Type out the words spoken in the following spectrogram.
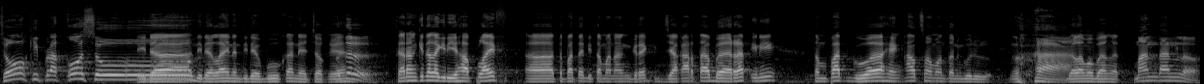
Coki Prakoso. Tidak tidak lain dan tidak bukan ya Cok ya. Betul. Sekarang kita lagi di Hub Life, eh, tepatnya di Taman Anggrek, Jakarta Barat. Ini tempat gua hangout sama mantan gue dulu. Wah, Udah lama banget, mantan lo.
